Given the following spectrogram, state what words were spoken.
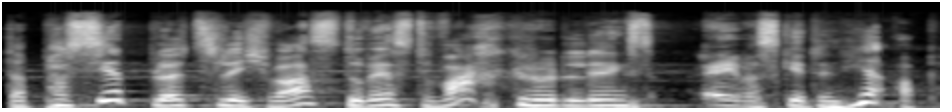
Da passiert plötzlich was, du wirst wachgerüttelt und denkst, ey, was geht denn hier ab?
